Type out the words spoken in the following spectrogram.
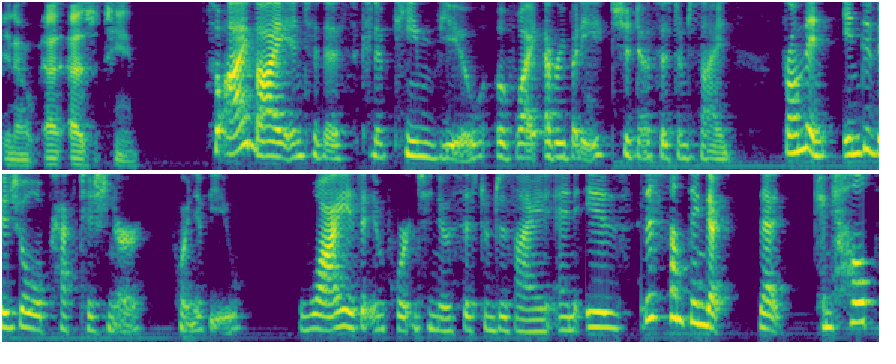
you know, a, as a team. So I buy into this kind of team view of why everybody should know system design from an individual practitioner point of view why is it important to know system design? And is this something that that can help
